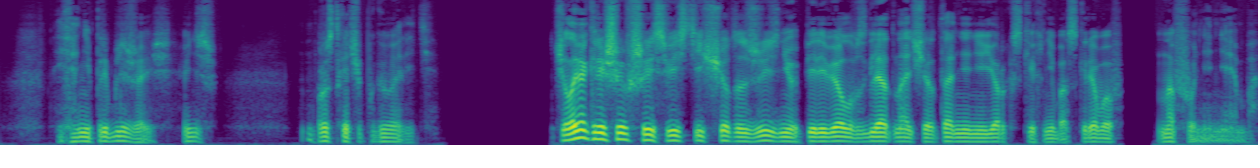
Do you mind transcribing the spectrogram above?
— Я не приближаюсь, видишь? Просто хочу поговорить. Человек, решивший свести счеты с жизнью, перевел взгляд на очертания нью-йоркских небоскребов на фоне неба.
